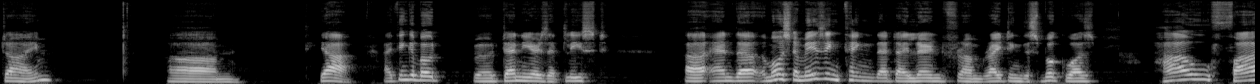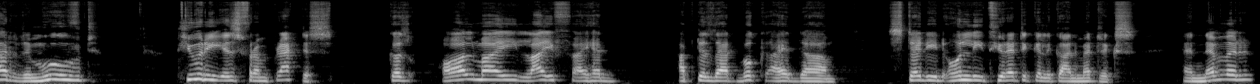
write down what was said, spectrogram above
time. Um, yeah, I think about 10 years at least uh, and the most amazing thing that I learned from writing this book was how far removed theory is from practice. Because all my life, I had, up till that book, I had um, studied only theoretical econometrics and never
